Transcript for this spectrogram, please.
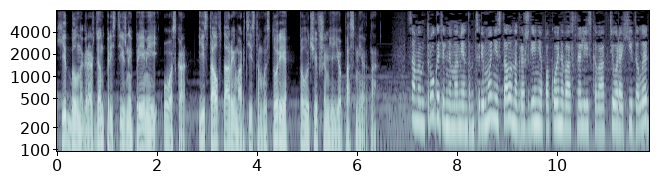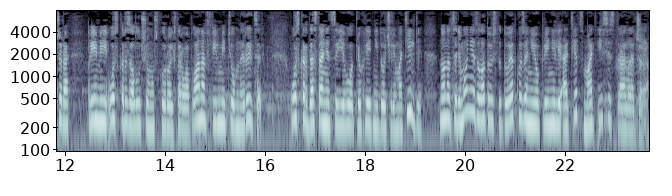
Хит был награжден престижной премией «Оскар» и стал вторым артистом в истории, получившим ее посмертно. Самым трогательным моментом церемонии стало награждение покойного австралийского актера Хита Леджера премией «Оскар» за лучшую мужскую роль второго плана в фильме «Темный рыцарь». Оскар достанется его трехлетней дочери Матильде, но на церемонии золотую статуэтку за нее приняли отец, мать и сестра Леджера.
